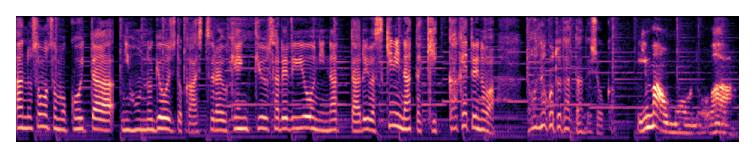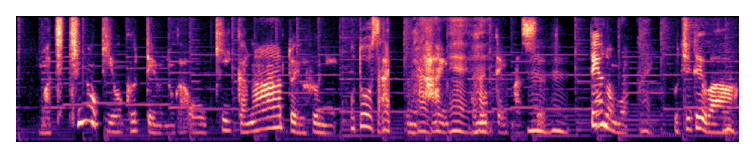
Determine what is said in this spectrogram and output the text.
あのそもそもこういった日本の行事とか失礼を研究されるようになったあるいは好きになったきっかけというのはどんなことだったんでしょうか？今思うのは、まあ、父の記憶っていうのが大きいかなというふうにお父さん、はい。はい、はい、思っています。うんうん、っていうのも、はい、うちでは、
